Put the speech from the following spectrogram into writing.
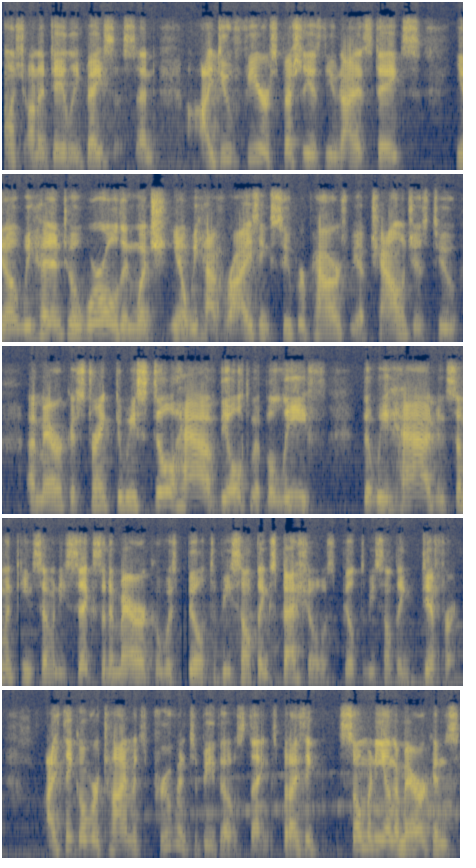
challenged on a daily basis. And I do fear, especially as the United States you know, we head into a world in which, you know, we have rising superpowers, we have challenges to America's strength. Do we still have the ultimate belief that we had in 1776 that America was built to be something special, was built to be something different? I think over time it's proven to be those things. But I think so many young Americans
